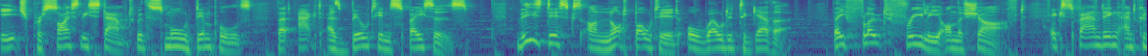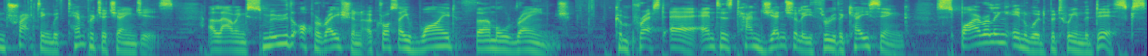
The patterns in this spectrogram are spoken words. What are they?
each precisely stamped with small dimples that act as built-in spacers. These discs are not bolted or welded together. They float freely on the shaft, expanding and contracting with temperature changes, allowing smooth operation across a wide thermal range. Compressed air enters tangentially through the casing, spiraling inward between the discs,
